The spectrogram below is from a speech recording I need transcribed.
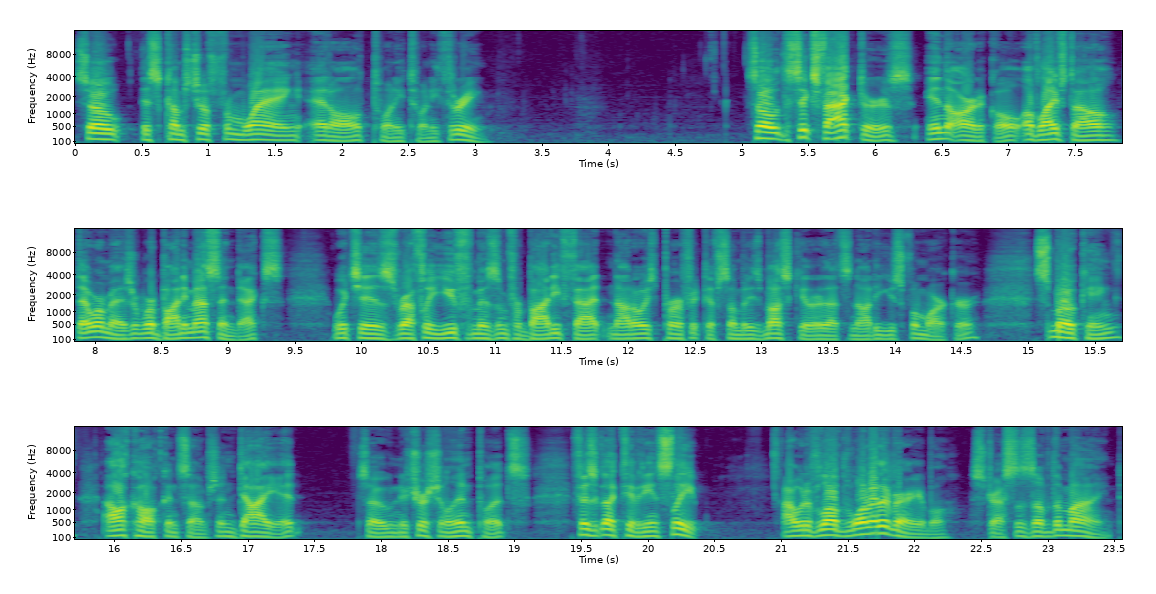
So this comes to us from Wang et al. 2023. So the six factors in the article of lifestyle that were measured were body mass index, which is roughly a euphemism for body fat, not always perfect if somebody's muscular, that's not a useful marker, smoking, alcohol consumption, diet, so nutritional inputs, physical activity, and sleep. I would have loved one other variable stresses of the mind.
